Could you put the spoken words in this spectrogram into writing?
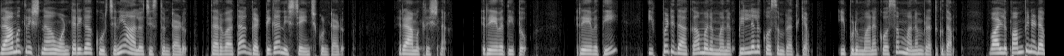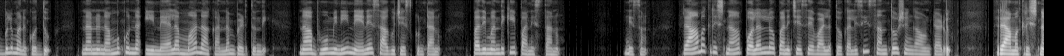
రామకృష్ణ ఒంటరిగా కూర్చొని ఆలోచిస్తుంటాడు. తర్వాత గట్టిగా నిశ్చయించుకుంటాడు. రామకృష్ణ రేవతితో రేవతి ఇప్పటిదాకా మనం మన పిల్లల కోసం బ్రతికాం. ఇప్పుడు మనకోసం మనం బ్రతుకుదాం. వాళ్ళు పంపిన డబ్బులు మనకొద్దు. నన్ను నమ్ముకున్న ఈ నేలమ్మ నాకన్నం పెడుతుంది. నా భూమిని నేనే సాగు చేసుకుంటాను. పది మందికి పనిస్తాను. దేశం. రామకృష్ణ పొలంలో పనిచేసేవాళ్ళతో కలిసి సంతోషంగా ఉంటాడు. రామకృష్ణ.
